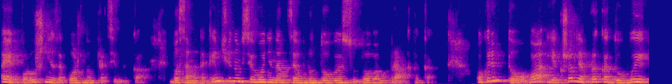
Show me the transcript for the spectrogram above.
а як порушення за кожного працівника. Бо саме таким чином сьогодні нам це обґрунтовує судова практика. Окрім того, якщо для прикладу ви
